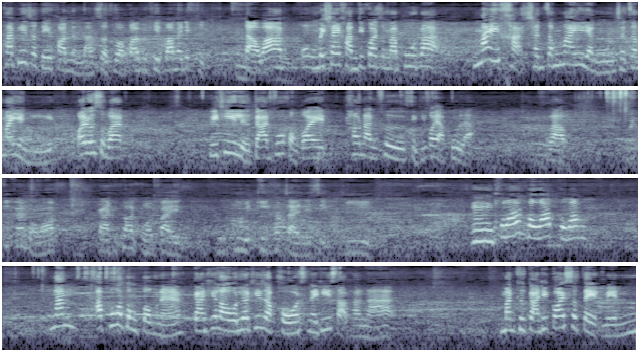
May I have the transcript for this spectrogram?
ถ้าพี่จะตีความแบบนั้นส่วนตัวก้อยคิดว่าไม่ได้ผิด แต่ว่าคงไม่ใช่คำที่ก้อยจะมาพูดว่า ไม่ค่ะ ฉันจะไม่อย่างนู้นฉันจะไม่อย่างนี้ก้อยรู้สึกว่าวิธีหรือการพูดของก้อยเท่านั้นคือสิ่งที่ก้อยอยากพูดแหละครับ เมื่อกี้ก้อยบอกว่า การที่ก้อยโพสต์ไปพี่นิกกี้เข้าใจในสิ่งที่ อืมเพราะว่าเพราะว่าเพราะว่านั่นเอาพูดกันตรงๆนะ การที่เราเลือกที่จะโพสต์ในที่สาธารณะ มันคือการที่ก้อยสเตทเมนต์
